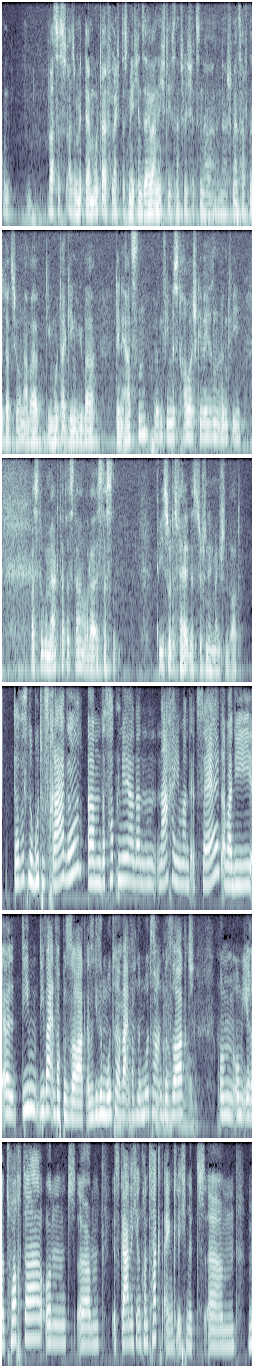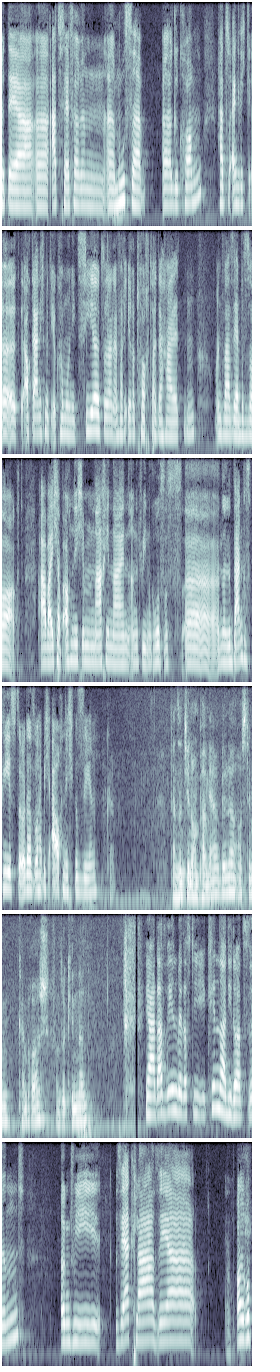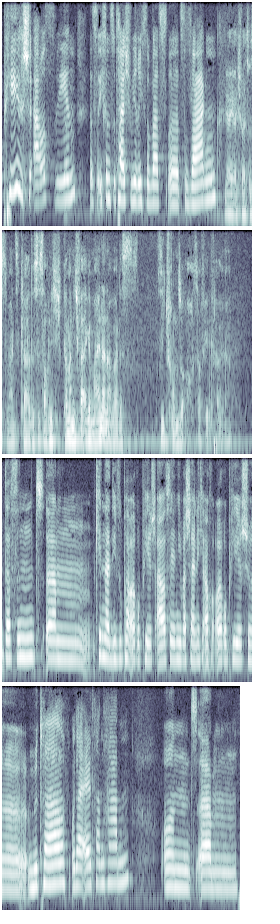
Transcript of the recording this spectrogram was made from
Und was ist also mit der Mutter, vielleicht das Mädchen selber nicht, die ist natürlich jetzt in einer, in einer schmerzhaften Situation, aber die Mutter gegenüber den Ärzten irgendwie misstrauisch gewesen, irgendwie? Was du gemerkt hattest da? Oder ist das, wie ist so das Verhältnis zwischen den Menschen dort? Das ist eine gute Frage. Ähm, das hat mir ja dann nachher jemand erzählt, aber die, äh, die, die war einfach besorgt. Also diese Mutter ja, war einfach eine Mutter und besorgt ja. um, um ihre Tochter und ähm, ist gar nicht in Kontakt eigentlich mit, ähm, mit der äh, Arzthelferin äh, Musa äh, gekommen, hat eigentlich äh, auch gar nicht mit ihr kommuniziert, sondern einfach ihre Tochter gehalten und war sehr besorgt. Aber ich habe auch nicht im Nachhinein irgendwie ein großes, äh, eine Dankesgeste oder so habe ich auch nicht gesehen. Okay. Dann sind hier noch ein paar mehr Bilder aus dem Camp Rausch von so Kindern. Ja, da sehen wir, dass die Kinder, die dort sind, irgendwie sehr klar, sehr europäisch, aussehen. Das, ich finde es total schwierig, sowas äh, zu sagen. Ja, ja, ich weiß, was du meinst. Klar, das ist auch nicht, kann man nicht verallgemeinern, aber das sieht schon so aus, auf jeden Fall. Ja. Das sind ähm, Kinder, die super europäisch aussehen, die wahrscheinlich auch europäische Mütter oder Eltern haben. Und ähm,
